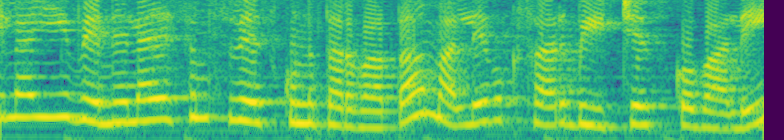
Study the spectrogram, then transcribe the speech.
ఇలా ఈ వెనిలా ఎసెన్స్ వేసుకున్న తర్వాత మళ్ళీ ఒకసారి బీట్ చేసుకోవాలి.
